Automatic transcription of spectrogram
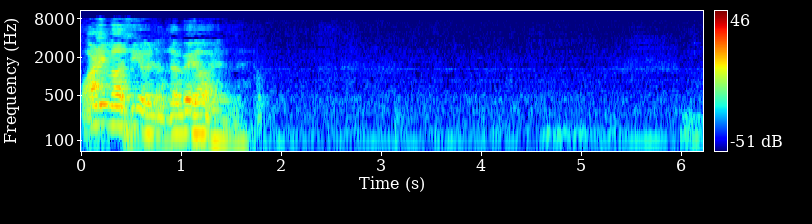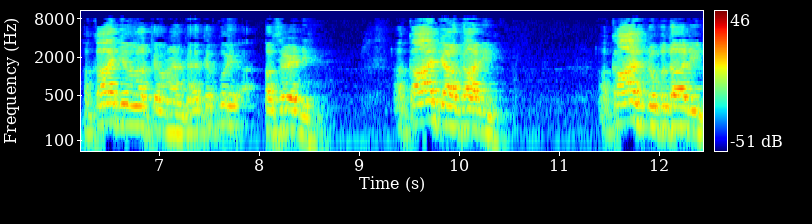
ਪਾਣੀ ਵਾਸੀ ਹੋ ਜਾਂਦਾ, ਬੇਹਾ ਹੋ ਜਾਂਦਾ। ਆਕਾਸ਼ ਜਿਵੇਂ ਤੇ ਰਹਿੰਦਾ ਤੇ ਕੋਈ ਅਸਰੇ ਹੀ ਨਹੀਂ। ਆਕਾਸ਼ ਜਲਦਾ ਨਹੀਂ। ਆਕਾਸ਼ ਡੁੱਬਦਾ ਨਹੀਂ।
